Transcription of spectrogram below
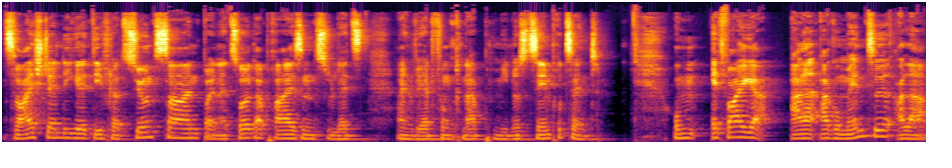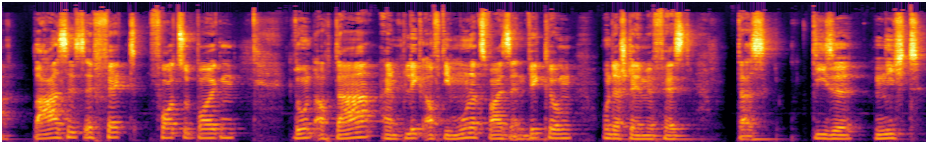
Zweistellige Deflationszahlen bei den Erzeugerpreisen, zuletzt ein Wert von knapp minus 10 Prozent. Um etwaige Argumente aller Basiseffekt vorzubeugen, lohnt auch da ein Blick auf die monatsweise Entwicklung und da stellen wir fest, dass diese nicht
